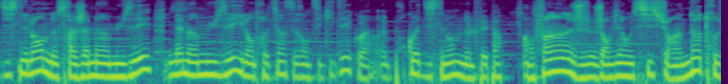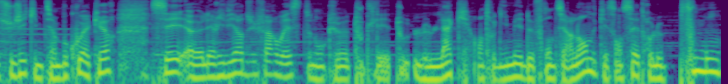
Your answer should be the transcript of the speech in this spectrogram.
Disneyland ne sera jamais un musée. Même un musée, il entretient ses antiquités, quoi. Pourquoi Disneyland ne le fait pas? Enfin, j'en viens aussi sur un autre sujet qui me tient beaucoup à cœur, c'est euh, les rivières du Far West, donc euh, tout le lac entre guillemets de Frontierland, qui est censé être le poumon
